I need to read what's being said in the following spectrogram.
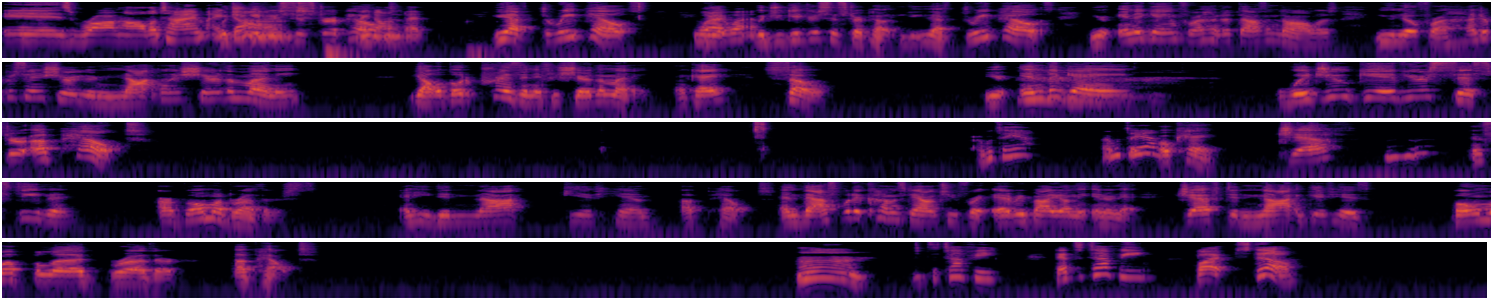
is wrong all the time? I Would don't. you give your sister a pelt? i don't. But You have three pelts. What I You- what? Would you give your sister a pelt? You have three pelts. You're in a game for a hundred thousand dollars. You know for a hundred percent sure you're not going to share the money. Y'all will go to prison if you share the money. Okay, so you're in the game. Would you give your sister a pelt? I would say yeah. I would say yeah. Okay, Jeff hmm and Steven are Boma brothers, and he did not give him a pelt. And that's what it comes down to for everybody on the internet. Jeff did not give his Boma blood brother a pelt. Mm, it's a toughie. That's a toughie. But still,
